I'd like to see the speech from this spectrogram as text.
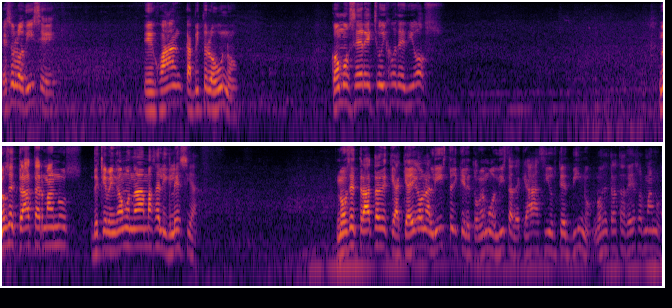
Eso lo dice en Juan capítulo 1. ¿Cómo ser hecho hijo de Dios? No se trata, hermanos, de que vengamos nada más a la iglesia. No se trata de que aquí haya una lista y que le tomemos lista de que, ah, sí, usted vino. No se trata de eso, hermanos.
